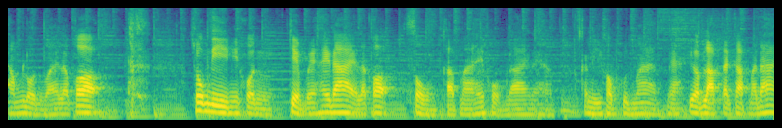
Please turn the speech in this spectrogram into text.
ทำหล่นไว้ แล้วก็โชคดีมีคนเก็บไว้ให้ได้ แล้วก็ส่งกลับมาให้ผมได้นะครับอันนี้ขอบคุณมากนะเกือบหลับแต่กลับมาได้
